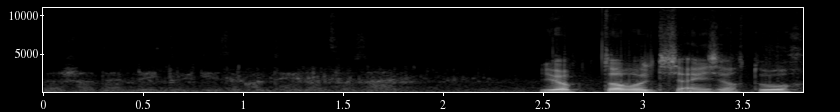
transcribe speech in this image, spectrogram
Da scheint ein Weg durch diese Container zu sein. Jupp, da wollte ich eigentlich auch durch.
